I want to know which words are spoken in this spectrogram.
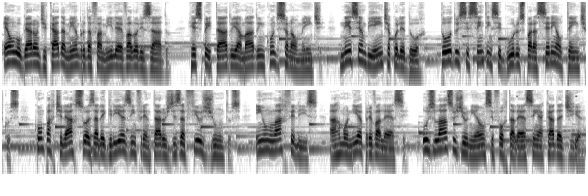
É um lugar onde cada membro da família é valorizado, respeitado e amado incondicionalmente. Nesse ambiente acolhedor, todos se sentem seguros para serem autênticos, compartilhar suas alegrias e enfrentar os desafios juntos. Em um lar feliz, a harmonia prevalece. Os laços de união se fortalecem a cada dia,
